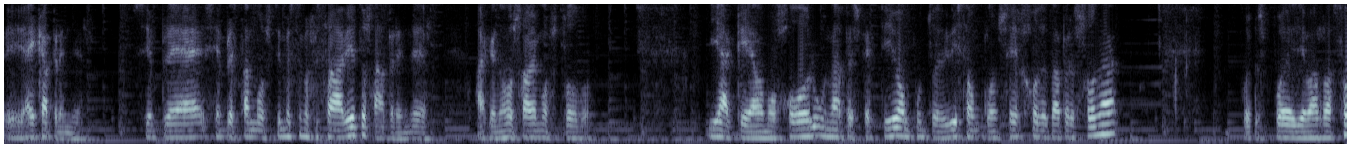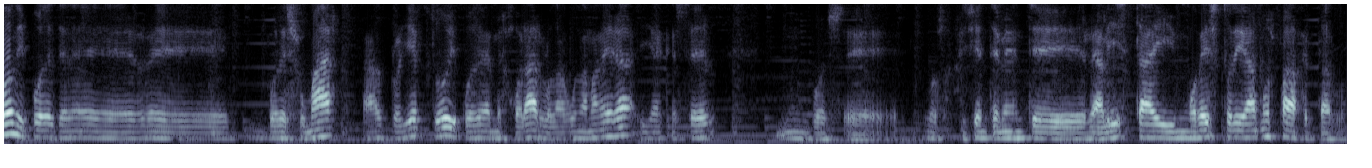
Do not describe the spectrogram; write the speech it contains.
eh, hay que aprender. Siempre, siempre estamos, siempre tenemos que estar abiertos a aprender, a que no lo sabemos todo. Y a que a lo mejor una perspectiva, un punto de vista, un consejo de otra persona pues puede llevar razón y puede tener eh, puede sumar al proyecto y puede mejorarlo de alguna manera y hay que ser mm, pues eh, lo suficientemente realista y modesto digamos para aceptarlo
